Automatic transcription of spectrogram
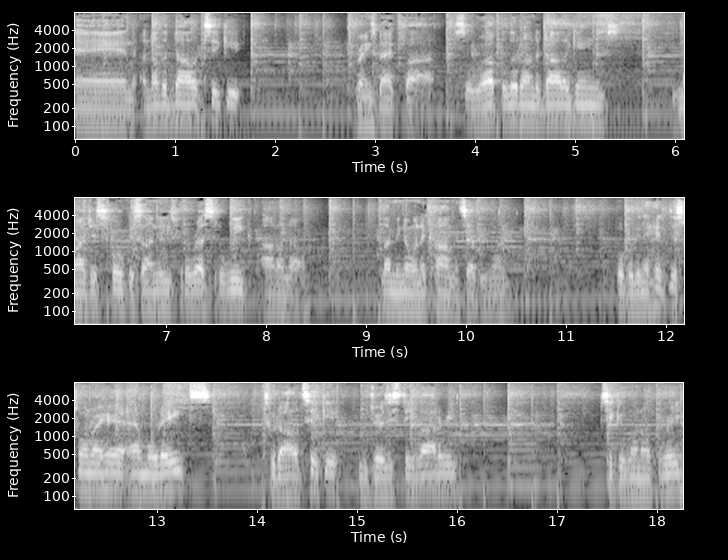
and another dollar ticket brings back five. So we're up a little on the dollar games. We might just focus on these for the rest of the week. I don't know. Let me know in the comments, everyone. But we're gonna hit this one right here, Emerald Eights, two dollar ticket, New Jersey State Lottery, ticket 103.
